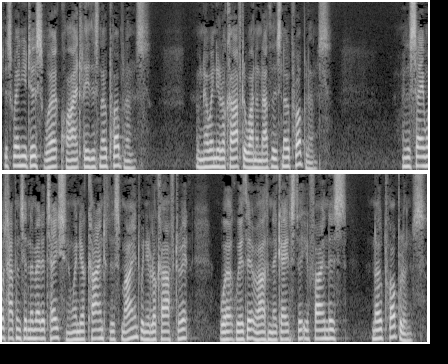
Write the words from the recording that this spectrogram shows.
Just when you just work quietly, there's no problems. You know, when you look after one another, there's no problems. And the same what happens in the meditation. When you're kind to this mind, when you look after it, work with it rather than against it, you find there's no problems.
